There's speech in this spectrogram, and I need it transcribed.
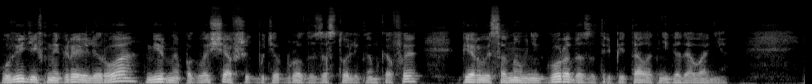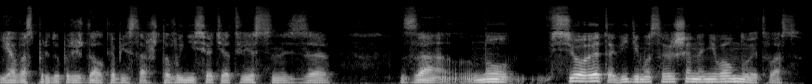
Увидев Мегре и Леруа, мирно поглощавших бутерброды за столиком кафе, первый сановник города затрепетал от негодования. «Я вас предупреждал, комиссар, что вы несете ответственность за... за... но все это, видимо, совершенно не волнует вас.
